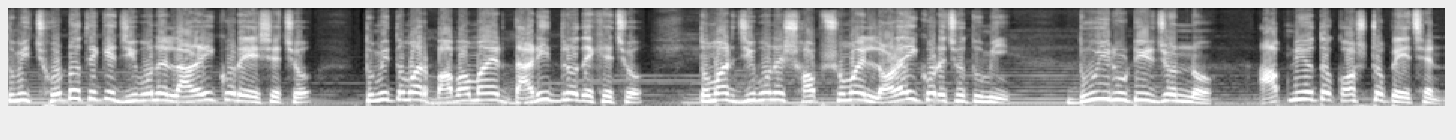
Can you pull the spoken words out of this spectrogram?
তুমি ছোট থেকে জীবনে লড়াই করে এসেছ। তুমি তোমার বাবা মায়ের দারিদ্র দেখেছ। তোমার জীবনে সব সময় লড়াই করেছ তুমি। দুই রুটির জন্য। আপনিও তো কষ্ট পেয়েছেন।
